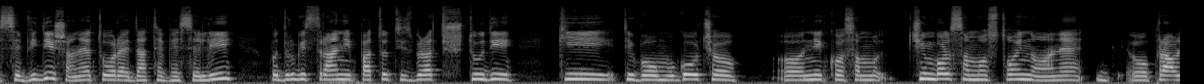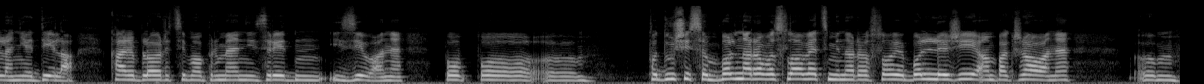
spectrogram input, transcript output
se vidiš, ne, torej, da te veseli, po drugi strani pa tudi izbrati študij, ki ti bo omogočal uh, neko samo, čim bolj samostojno ne, opravljanje dela, kar je bilo recimo pri meni izreden izziv. Po, po, uh, po duši sem bolj naravoslovec, mi naravoslovje bolj leži, ampak žal ne. Um,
